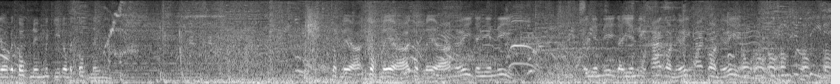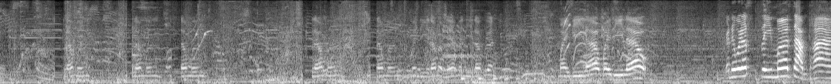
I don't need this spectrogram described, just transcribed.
โดนไปตบหนึ่งเมื่อกี้โดนไปตบหนึ่งจบเลยเหรอจบเลยเหรอจบเลยเหรอเฮ้ยใจเย็นดิ ใจเย็นดิใจเย็นดิฆ่าก่อนเฮ้ยฆ่าก่อนเฮ้ยเอาเอาเอาเอาเอาเอาแล้วมึงแล้วมึงแล้วมึงแล้วมึงแล้วมึงไม่ดีแล้วแบบนี้ไม่ดีแล้วเพื่อนไม่ดีแล้วไม่ดีแล้วก็นึกว่าจะสตรีมเมอร์สามทาง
